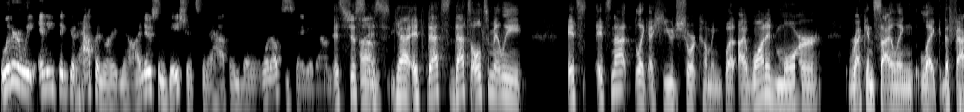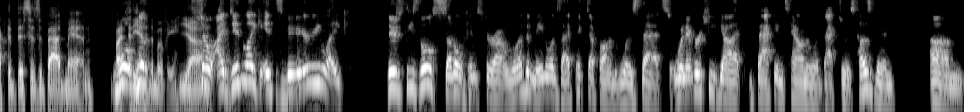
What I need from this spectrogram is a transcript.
literally anything could happen right now. I know some gay shit's gonna happen, but what else is gonna go down? It's just Um, it's yeah, it that's that's ultimately it's it's not like a huge shortcoming, but I wanted more reconciling like the fact that this is a bad man by Well, at the no, end of the movie. Yeah. So I did like it's very like there's these little subtle hints throughout. And one of the main ones I picked up on was that whenever he got back in town and went back to his husband, um,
